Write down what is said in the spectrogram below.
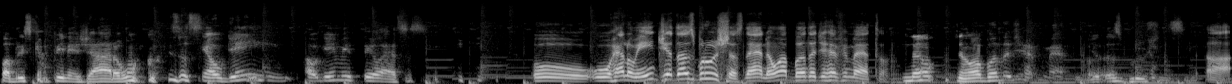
Fabrício Carpinejar, alguma coisa assim, alguém, alguém meteu essa assim. O, o Halloween, Dia das Bruxas, né? Não a banda de heavy metal. Não, não a banda de heavy metal, Dia das Bruxas. Ah.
